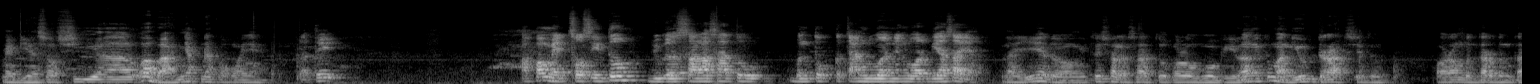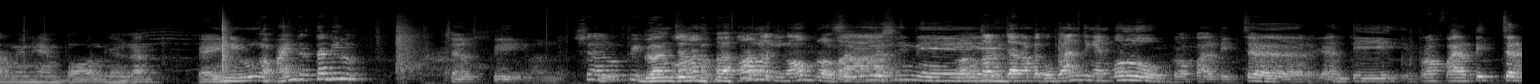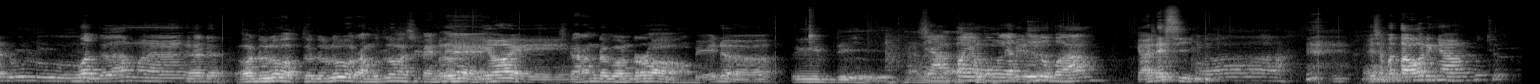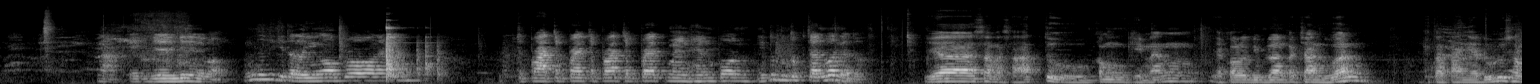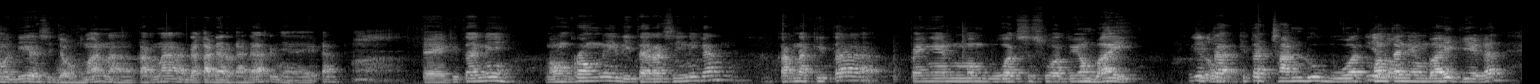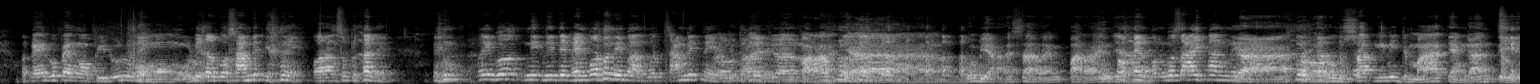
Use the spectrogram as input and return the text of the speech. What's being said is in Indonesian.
Media sosial, wah banyak dah pokoknya. berarti apa medsos itu juga salah satu bentuk kecanduan yang luar biasa ya? Nah iya dong, itu salah satu kalau gue bilang itu mah new drugs itu. Orang bentar-bentar main handphone ya kan. Kayak ini lu ngapain dari tadi lu? Selfie. mana? Selfie ganjen Orang, banget. orang lagi ngobrol bang. Serius ini. Orang ntar jangan sampai gue banting handphone lu. Profile picture, ganti profile picture dulu. Buat- udah lama nggak ada. Oh dulu waktu dulu rambut lu masih pendek. Yoi. Sekarang udah gondrong. Beda. Widih. Siapa yang mau ngeliat Beda. lu bang? Gak ada sih. Wah. Ya siapa tahu ada yang nyangkut cuy. Nah, kayak gini, gini nih bang. Ini tadi kita lagi ngobrol ya kan. Cepret, cepret, cepret, cepret main handphone. Itu bentuk kecanduan gak tuh? Ya salah satu kemungkinan ya kalau dibilang kecanduan kita tanya dulu sama dia sejauh mana karena ada kadar-kadarnya ya kan. Nah, Kayak kita nih nongkrong nih di teras ini kan karena kita pengen membuat sesuatu yang baik. Iya kita kita candu buat Iya konten yang baik ya kan. Makanya gue pengen ngopi dulu ngomong mulu. bisa gue sambit gak nih orang sebelah nih? Ini gue nitip handphone lu nih bang, gue sambit nih kalau boleh nih. aja. Lempar aja. gue biasa lempar aja. Oh, handphone gue sayang nih. Ya, kalau rusak ini jemaat yang ganti.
